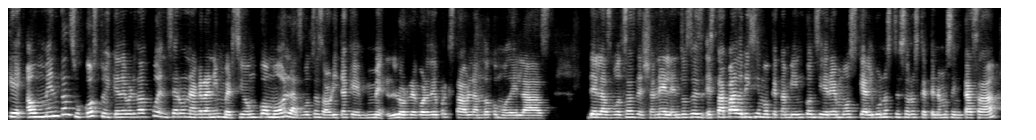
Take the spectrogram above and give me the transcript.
que aumentan su costo y que de verdad pueden ser una gran inversión, como las bolsas ahorita que lo recordé porque estaba hablando como de las de las bolsas de Chanel. Entonces, está padrísimo que también consideremos que algunos tesoros que tenemos en casa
